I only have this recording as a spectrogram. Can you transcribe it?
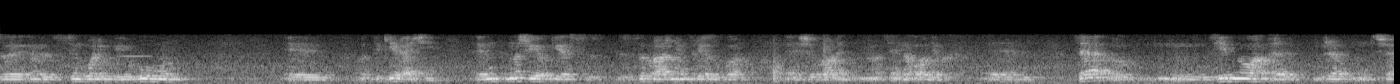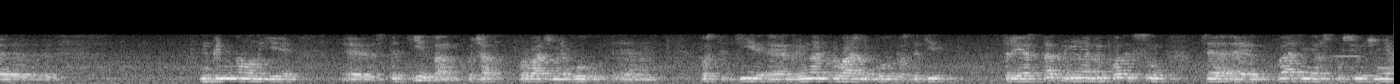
з, символікою ООН, такі речі. Нашивки з, зображенням тризуба шеврони на цей на одяг. Це згідно вже ще інкримінованої статті, там початок провадження був е, по статті, е, кримінальне провадження було по статті 300 Кримінального кодексу, це е, ввезення, розповсюдження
